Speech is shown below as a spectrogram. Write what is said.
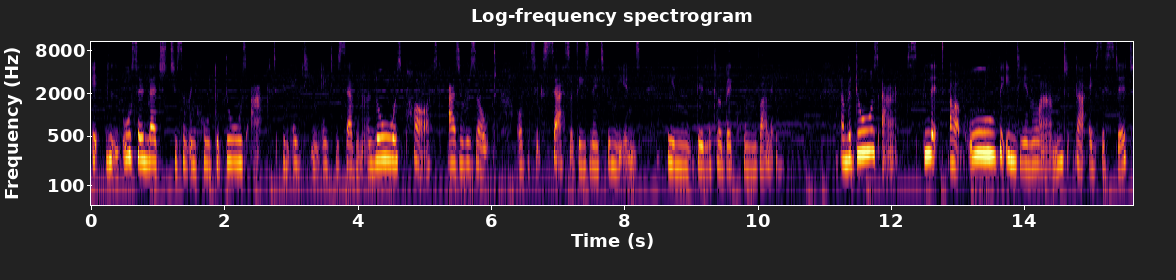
it also led to something called the Dawes Act in 1887. A law was passed as a result of the success of these native Indians in the Little Bighorn Valley. And the Dawes Act split up all the Indian land that existed,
